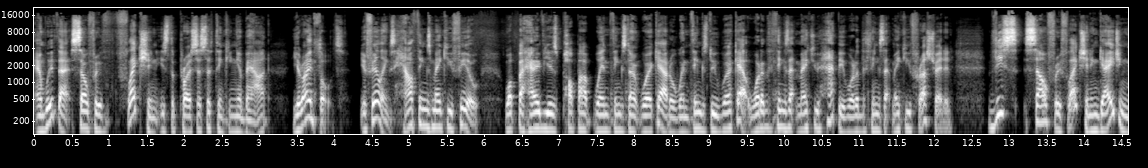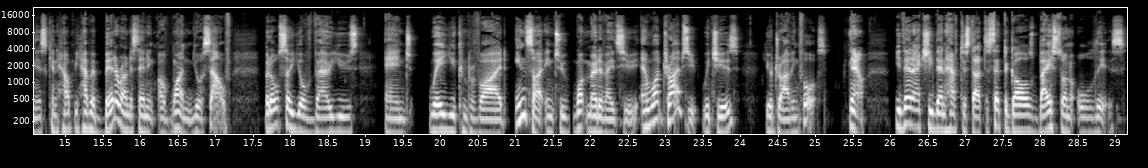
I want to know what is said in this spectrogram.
And with that, self reflection is the process of thinking about your own thoughts, your feelings, how things make you feel, what behaviors pop up when things don't work out or when things do work out. What are the things that make you happy? What are the things that make you frustrated? This self reflection, engaging this, can help you have a better understanding of one, yourself, but also your values and where you can provide insight into what motivates you and what drives you, which is your driving force. Now, you then actually then have to start to set the goals based on all this.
